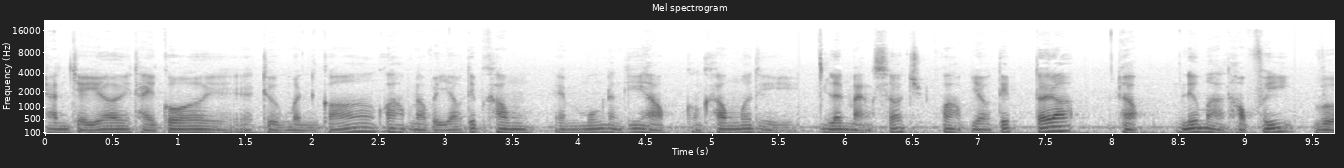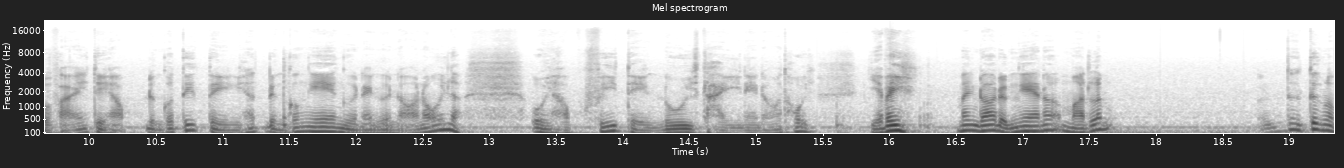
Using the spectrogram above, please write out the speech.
Anh chị ơi, thầy cô ơi, trường mình có khóa học nào về giao tiếp không? Em muốn đăng ký học, còn không thì lên mạng search khóa học giao tiếp. Tới đó, học nếu mà học phí vừa phải thì học đừng có tiết tiền hết đừng có nghe người này người nọ nói là ôi học phí tiền nuôi thầy này nọ thôi. Dạ vậy đi mấy đó đừng nghe nó mệt lắm. Tức, tức là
